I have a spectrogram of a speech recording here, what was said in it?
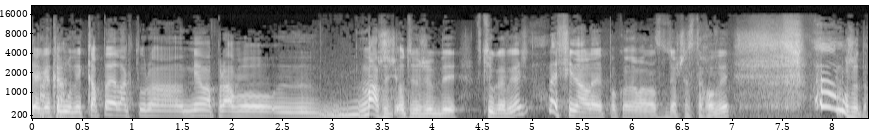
jak ja to mówię, kapela, która miała prawo marzyć o tym, żeby w cugach wygrać, ale w finale pokonała nas Związek Częstochowy. A może to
